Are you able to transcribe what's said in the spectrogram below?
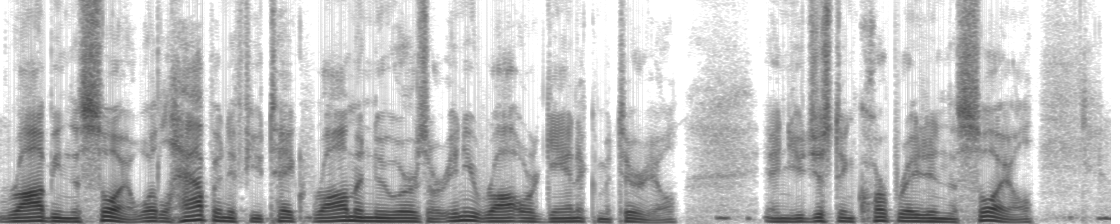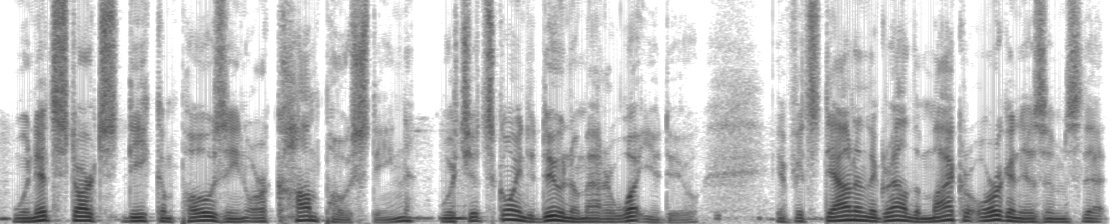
robbing the soil. What'll happen if you take raw manures or any raw organic material and you just incorporate it in the soil, when it starts decomposing or composting, mm-hmm. which it's going to do no matter what you do, if it's down in the ground, the microorganisms that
